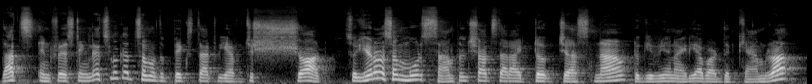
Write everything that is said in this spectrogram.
that's interesting. Let's look at some of the pics that we have just shot. So here are some more sample shots that I took just now to give you an idea about the camera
